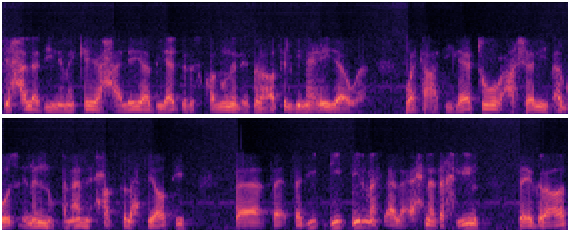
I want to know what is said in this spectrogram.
في حالة ديناميكية حالية بيدرس قانون الإجراءات الجنائية وتعديلاته عشان يبقى جزء منه كمان الحبس الاحتياطي. فدي دي دي المسألة. إحنا داخلين في إجراءات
